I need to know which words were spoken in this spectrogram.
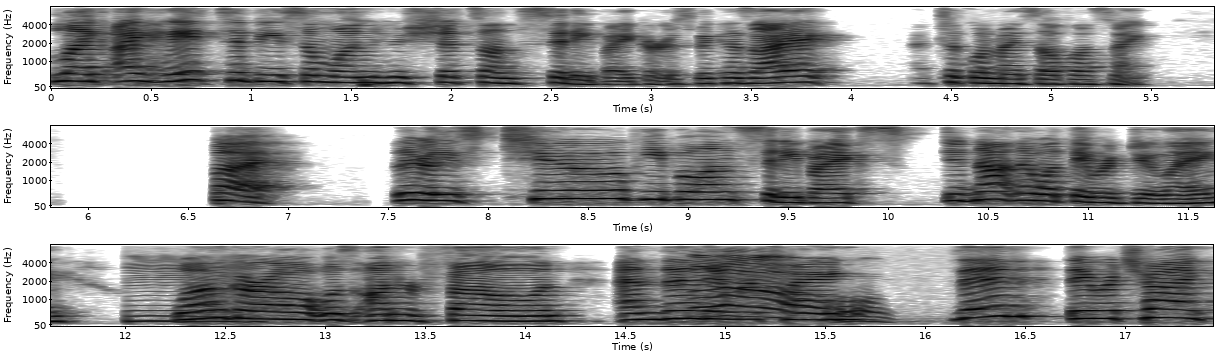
like, I hate to be someone who shits on city bikers because I, I took one myself last night. But there were these two people on city bikes, did not know what they were doing. One Mm. girl was on her phone, and then they were trying Oh. then they were trying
